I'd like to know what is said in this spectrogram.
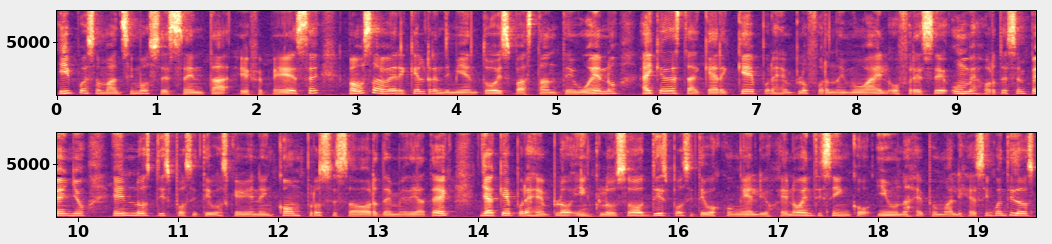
y pues a máximo 60 FPS. Vamos a ver que el rendimiento es bastante bueno. Hay que destacar que por ejemplo Fortnite Mobile ofrece un mejor desempeño en los dispositivos que vienen con procesador de MediaTek ya que por ejemplo incluso dispositivos con Helio G95 y una GPU Mali G52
